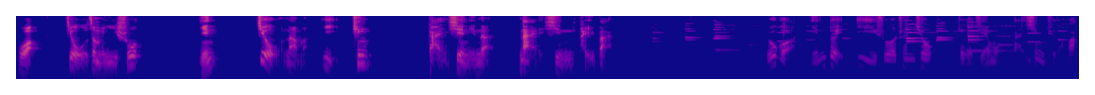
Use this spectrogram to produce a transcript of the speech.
我就这么一说，您就那么一听，感谢您的。耐心陪伴。如果您对《一说春秋》这个节目感兴趣的话，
